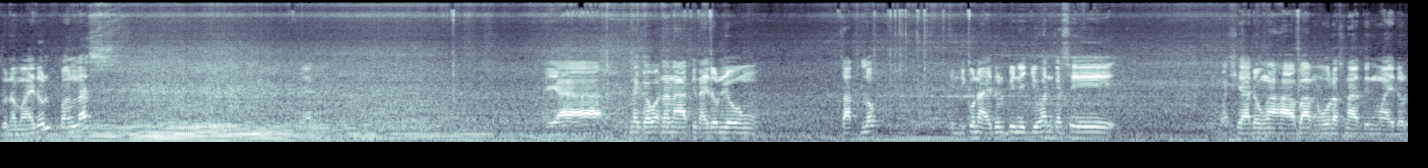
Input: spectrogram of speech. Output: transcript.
Ito na mga idol, pang last. Yan. Kaya nagawa na natin idol yung tatlo. Hindi ko na idol binidyohan kasi masyadong haba ang oras natin mga idol.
